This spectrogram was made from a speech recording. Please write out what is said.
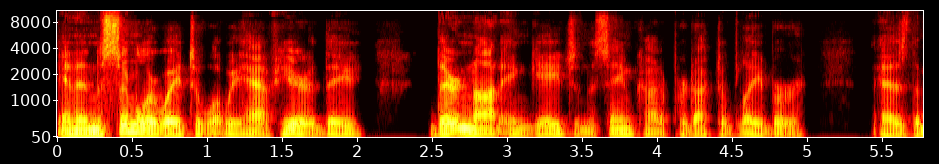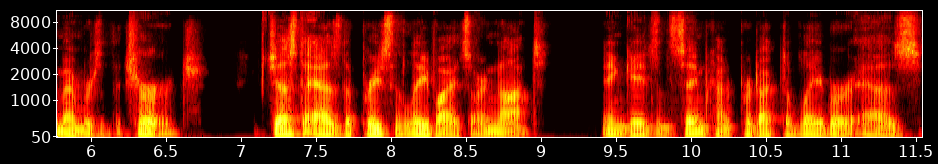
And in a similar way to what we have here, they they're not engaged in the same kind of productive labor as the members of the church, just as the priests and Levites are not engaged in the same kind of productive labor as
